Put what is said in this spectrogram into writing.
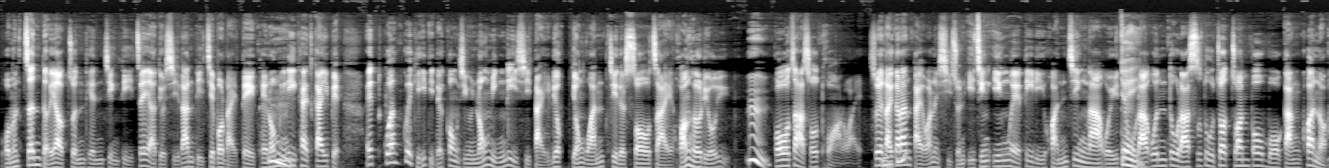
我们真的要尊天敬地。这也就是咱伫节目内底，替农民力开始改变。诶、阮过去一直咧讲，是因为农民力是大陆中原这个所在黄河流域。嗯，古早所传来，所以来到咱台湾的时阵，已经因为地理环境啦、纬度啦、温度啦、湿度做传播无共款咯。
